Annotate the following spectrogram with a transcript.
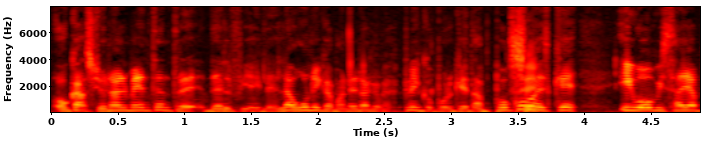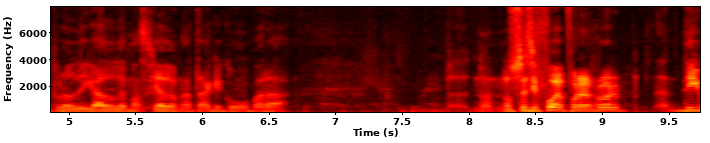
ocasionalmente entre Delphi y Es la única manera que me explico, porque tampoco es que Iwobi se haya prodigado demasiado en ataque como para, no, sé si fue por error de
